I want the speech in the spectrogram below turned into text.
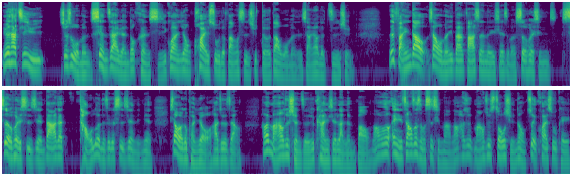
因为它基于就是我们现在人都很习惯用快速的方式去得到我们想要的资讯，那反映到像我们一般发生的一些什么社会新社会事件，大家在讨论的这个事件里面，像我有个朋友，他就是这样。他会马上去选择去看一些懒人包，然后说：“哎、你知道这什么事情吗？”然后他就马上去搜寻那种最快速可以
